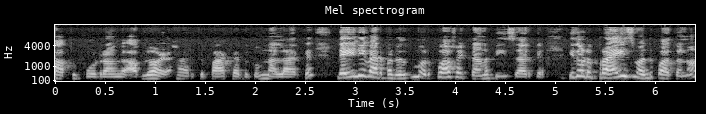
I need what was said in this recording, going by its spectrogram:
காப்பு போடுறாங்க. அவ்வளோ அழகாக இருக்குது பார்க்கறதுக்கும் நல்லா இருக்கு. டெய்லி வேர் பண்ணுறதுக்கும் ஒரு பர்ஃபெக்டான பீஸாக இருக்கு. இதோட ப்ரைஸ் வந்து பார்த்தோன்னா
